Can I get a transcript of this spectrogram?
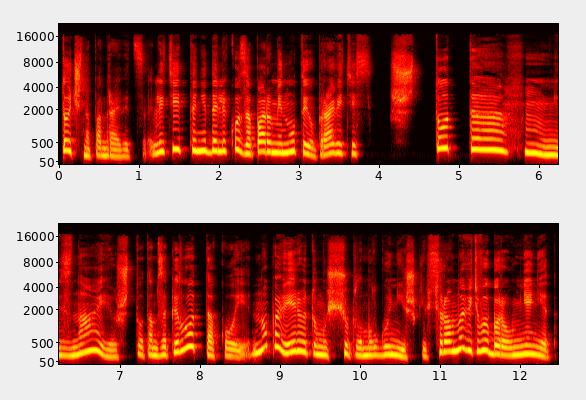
Точно понравится. Лететь-то недалеко, за пару минут и управитесь». «Что-то... Хм, не знаю, что там за пилот такой, но поверю этому щуплому лгунишке. Все равно ведь выбора у меня нет.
